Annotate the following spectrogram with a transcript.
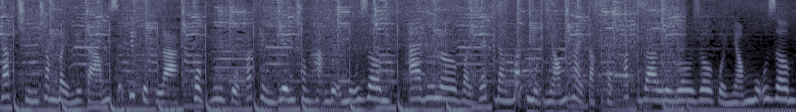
chap 978 sẽ tiếp tục là cuộc vui của các thành viên trong hạm đội mũ rơm. Adler và Z đang bắt một nhóm hải tặc phải khắc ra của nhóm mũ rơm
